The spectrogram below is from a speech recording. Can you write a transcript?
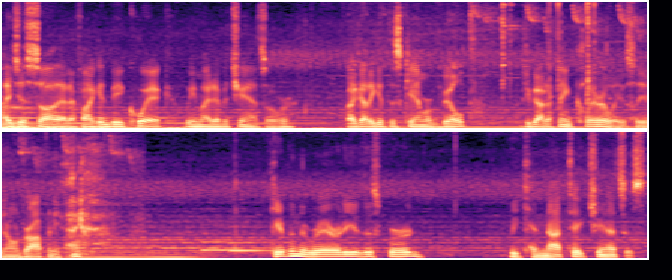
I just saw that if I can be quick, we might have a chance, over. I got to get this camera built. You got to think clearly so you don't drop anything. Given the rarity of this bird, we cannot take chances.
